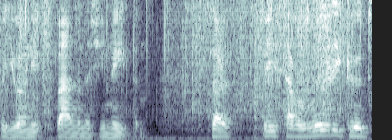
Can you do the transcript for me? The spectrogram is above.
but you only expand them as you need them. So these have a really good,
